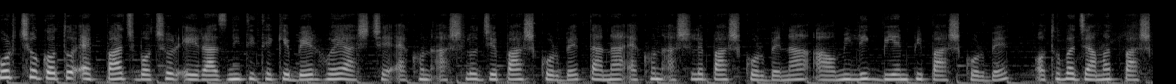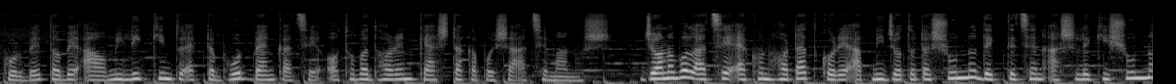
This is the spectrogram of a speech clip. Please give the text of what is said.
করছ গত এক পাঁচ বছর এই রাজনীতি থেকে বের হয়ে আসছে, এখন আসলো যে পাশ করবে তা না, এখন আসলে পাশ করবে না, আওয়ামী লীগ বিএনপি পাশ করবে অথবা জামাত পাশ করবে, তবে আওয়ামী লীগ কিন্তু একটা ভোট ব্যাংক আছে, অথবা ধরেন ক্যাশ টাকা পয়সা আছে মানুষ। জনবল আছে এখন হঠাৎ করে আপনি যতটা শূন্য দেখতেছেন আসলে কি শূন্য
